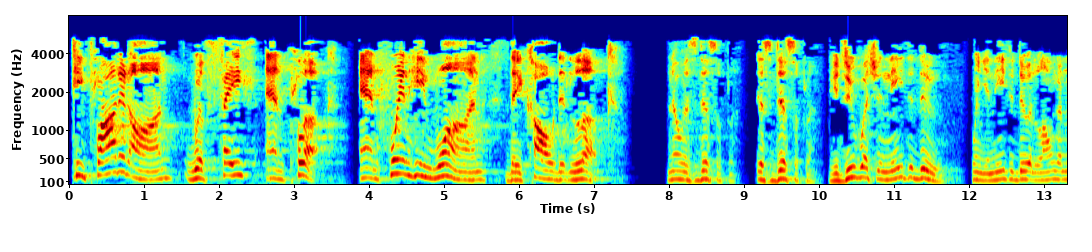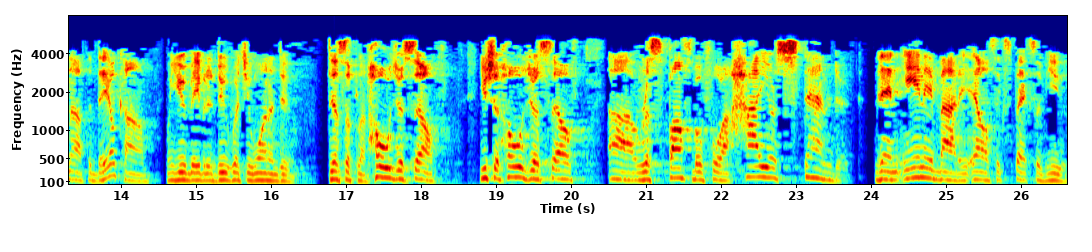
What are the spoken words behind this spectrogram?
He plodded on with faith and pluck, and when he won, they called it luck. No, it's discipline. It's discipline. You do what you need to do when you need to do it long enough. The day will come when you'll be able to do what you want to do. Discipline. Hold yourself. You should hold yourself uh, responsible for a higher standard than anybody else expects of you.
